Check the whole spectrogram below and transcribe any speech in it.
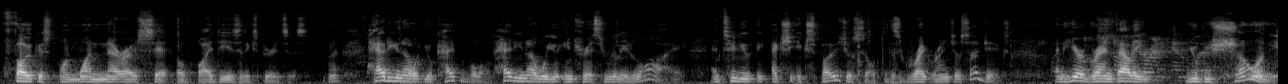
focused on one narrow set of ideas and experiences. Right? How do you know what you're capable of? How do you know where your interests really lie? until you actually expose yourself to this great range of subjects. And here at Grand Valley, you'll be shown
